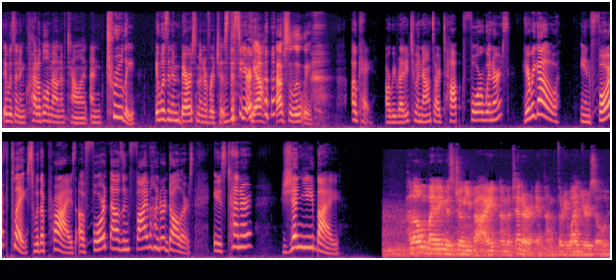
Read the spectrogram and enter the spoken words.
It was an incredible amount of talent, and truly, it was an embarrassment of riches this year. Yeah, absolutely. okay, are we ready to announce our top four winners? Here we go. In fourth place with a prize of $4,500 is tenor Zhenyi Bai. Hello, my name is Zhenyi Bai. I'm a tenor and I'm 31 years old.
